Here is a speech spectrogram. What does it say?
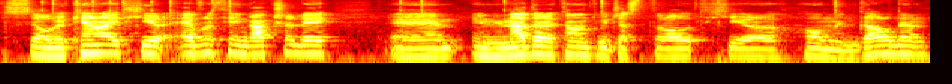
So we can write here everything actually. Um, in another account we just wrote here home and garden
